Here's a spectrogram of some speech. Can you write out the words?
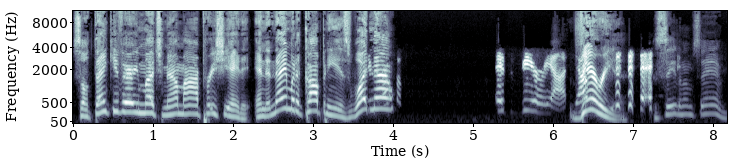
so thank you very much, ma'am. I appreciate it. And the name of the company is what now? It's Veriha. Yep. Veriha. See what I'm saying?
